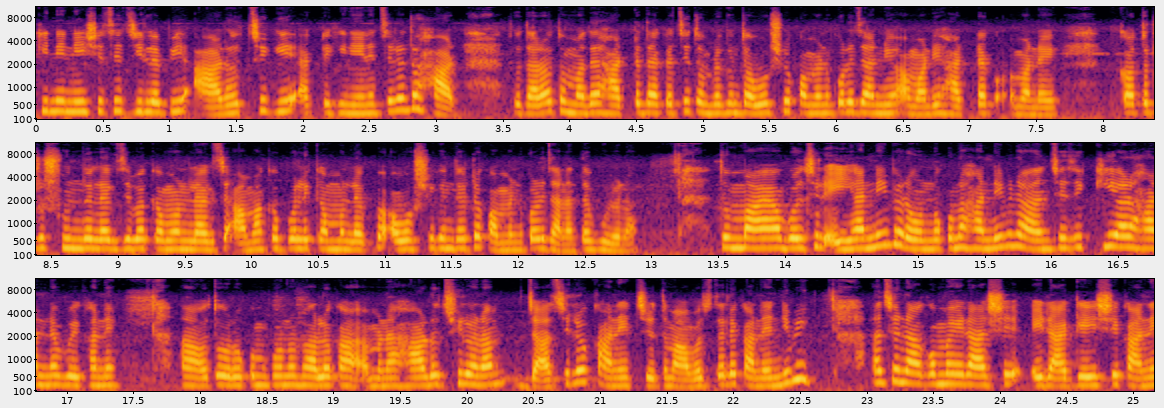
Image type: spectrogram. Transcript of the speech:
কিনে নিয়ে এসেছে জিলাপি। আর হচ্ছে গিয়ে একটা কিনে এনেছে না তো হার তো তারাও তোমাদের হারটা দেখাচ্ছি। তোমরা কিন্তু অবশ্যই কমেন্ট করে জানিও আমার এই হারটা মানে কতটা সুন্দর লাগছে বা কেমন লাগছে, আমাকে বলে কেমন লাগবে, অবশ্যই কিন্তু একটা কমেন্ট করে জানাতে ভুলো না। তো মা বলছিল, এই হার নিবি আর অন্য কোনো হার নিবি না? আনছে যে কী আর হার নেব এখানে? তো ওরকম কোনো ভালো মানে হারও ছিল না। যা ছিল কানের ছিল তো মা বলছে, তাহলে কানের নিবি? আচ্ছা না গো এর আসে, এর আগে এসে কানে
